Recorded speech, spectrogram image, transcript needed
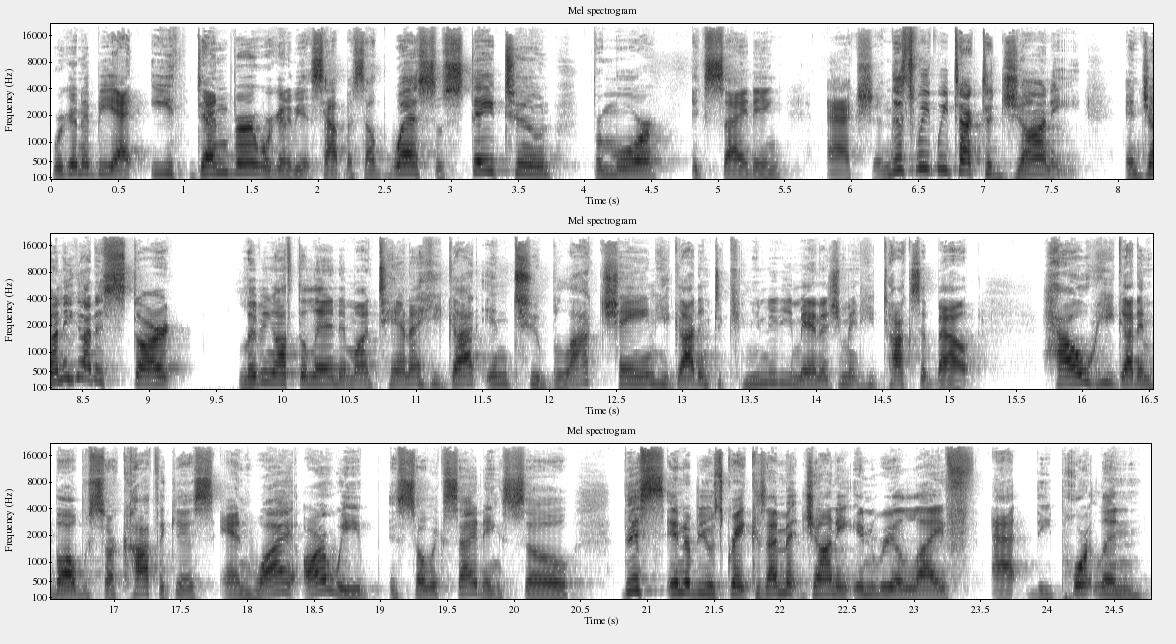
We're going to be at ETH Denver. We're going to be at South by Southwest. So stay tuned for more exciting action. This week we talked to Johnny, and Johnny got his start living off the land in Montana. He got into blockchain, he got into community management. He talks about how he got involved with sarcophagus and why Arweave is so exciting. So this interview is great because I met Johnny in real life at the Portland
